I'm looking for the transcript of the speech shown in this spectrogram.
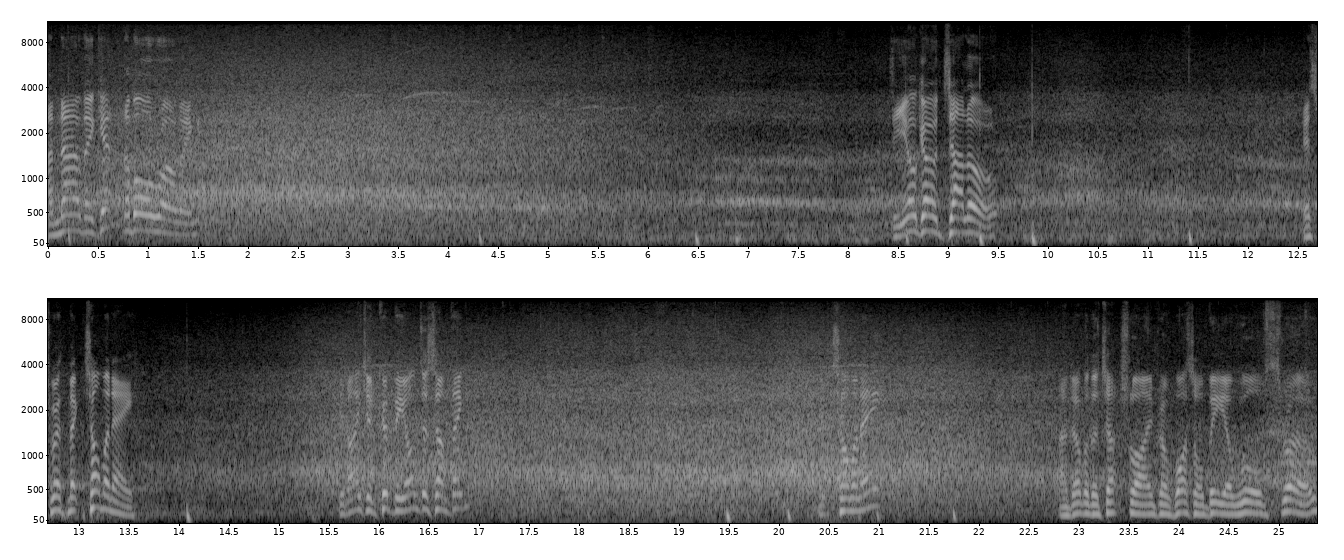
And now they get the ball rolling. Diogo Dalot. It's with McTominay. United could be onto something. McTominay. And over the touchline for what will be a Wolves throw.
